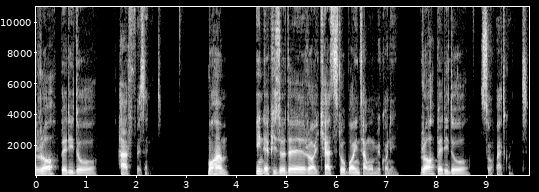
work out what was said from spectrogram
راه برید و حرف بزنید. ما هم این اپیزود رایکست رو با این تمام می‌کنیم. راه برید و صحبت کنید.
